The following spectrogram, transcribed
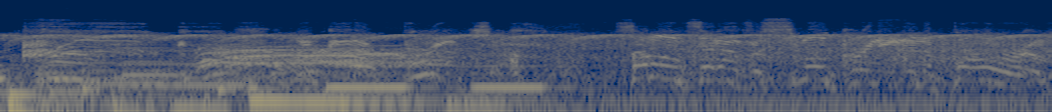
We've got a breach. Someone set off a smoke grenade in the ballroom.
